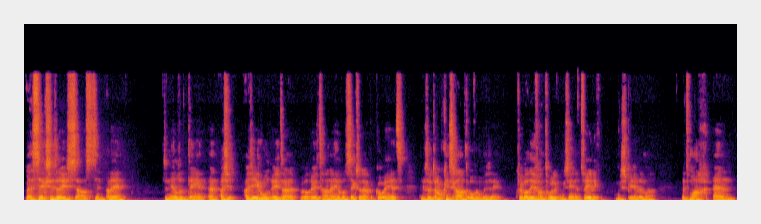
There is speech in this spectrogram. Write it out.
met seks is dat je zelfs... Allee, er zijn heel veel dingen. En als je, als je gewoon uitgaan, wil uitgaan en heel veel seks wil hebben, go ahead. Er zou er ook geen schaamte over moeten zijn. Ik zou wel even verantwoordelijk moeten zijn en veilig moet spelen, maar het mag. En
